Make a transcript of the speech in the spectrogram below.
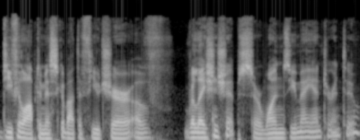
Do you feel optimistic about the future of relationships or ones you may enter into?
